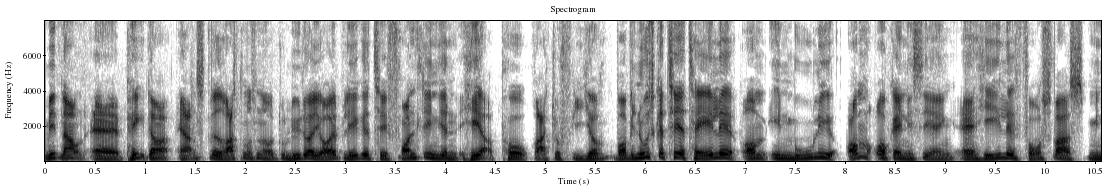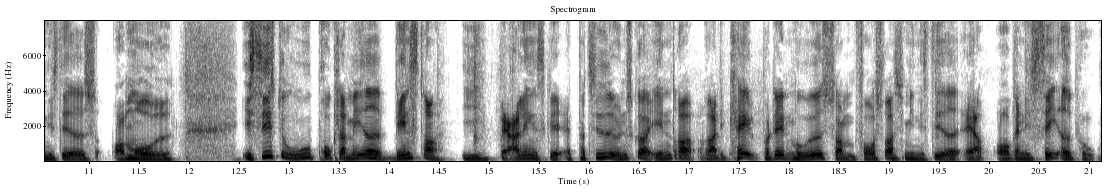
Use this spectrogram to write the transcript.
Mit navn er Peter Ernst ved Rasmussen, og du lytter i øjeblikket til Frontlinjen her på Radio 4, hvor vi nu skal til at tale om en mulig omorganisering af hele Forsvarsministeriets område. I sidste uge proklamerede Venstre i Berlingske, at partiet ønsker at ændre radikalt på den måde, som Forsvarsministeriet er organiseret på.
